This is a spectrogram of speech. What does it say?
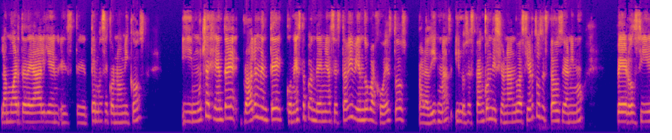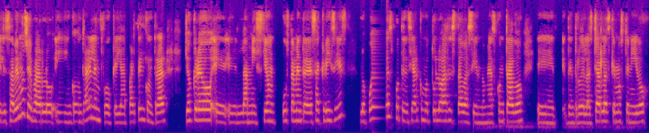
la muerte de alguien, este, temas económicos. Y mucha gente probablemente con esta pandemia se está viviendo bajo estos paradigmas y los están condicionando a ciertos estados de ánimo, pero si sabemos llevarlo y encontrar el enfoque y aparte encontrar, yo creo, eh, eh, la misión justamente de esa crisis, lo puedes potenciar como tú lo has estado haciendo. Me has contado eh, dentro de las charlas que hemos tenido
